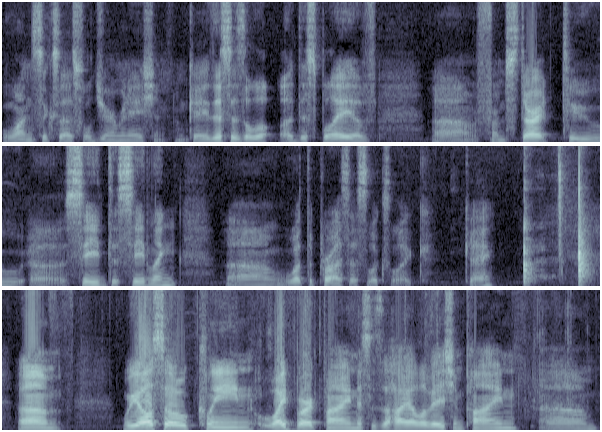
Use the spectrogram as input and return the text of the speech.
one successful germination. Okay, this is a, a display of uh, from start to uh, seed to seedling, uh, what the process looks like. Okay. Um, we also clean white bark pine. This is a high elevation pine. Um,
